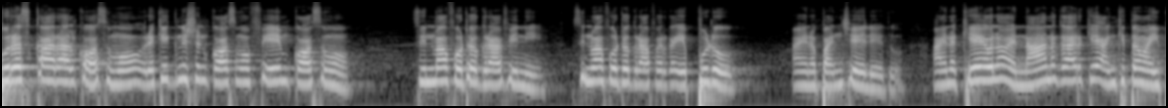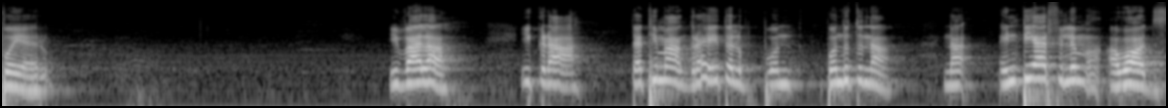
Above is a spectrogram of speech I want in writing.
పురస్కారాల కోసమో రికగ్నిషన్ కోసమో ఫేమ్ కోసమో సినిమా ఫోటోగ్రఫీని సినిమా ఫోటోగ్రాఫర్గా ఎప్పుడూ ఆయన పనిచేయలేదు ఆయన కేవలం ఆయన నాన్నగారికే అంకితం అయిపోయారు. ఇవాళ ఇక్కడ ప్రతిమ గ్రహీతలు పొం పొందుతున్న నా ఎన్టీఆర్ ఫిలిం అవార్డ్స్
